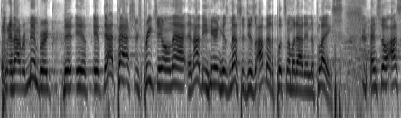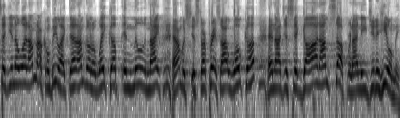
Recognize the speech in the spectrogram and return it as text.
and I remembered that if, if that pastor's preaching on that and I be hearing his messages, I better put some of that into place. And so I said, you know what? I'm not going to be like that. I'm going to wake up in the middle of the night and I'm going to just start praying. So I woke up and I just said, God, I'm suffering. I need you to heal me.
